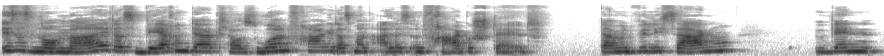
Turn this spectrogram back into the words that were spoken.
ist es normal, dass während der Klausurenfrage, dass man alles in Frage stellt. Damit will ich sagen, wenn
